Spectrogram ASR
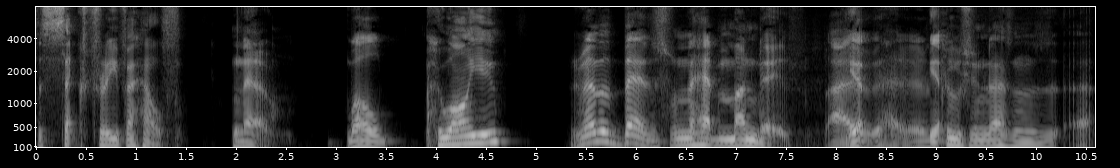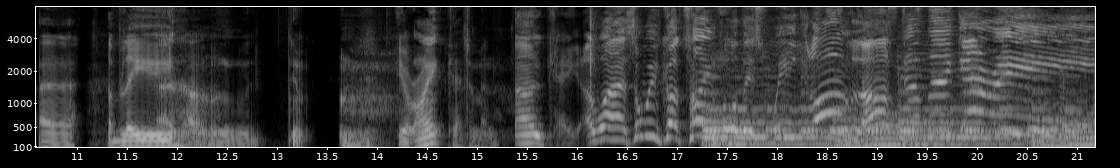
the Secretary for Health? No. Well, who are you? Remember Bez from the Happy Mondays? I Yep. had Yep. inclusion lessons. Uh, uh, Lovely. um, You're right. Ketamine. Okay, uh, well, that's all we've got time for this week on Last of the Gary.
